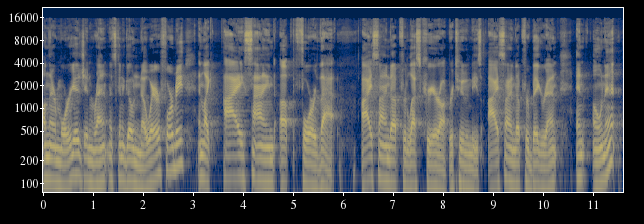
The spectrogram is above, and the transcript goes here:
on their mortgage and rent. And it's going to go nowhere for me. And like I signed up for that. I signed up for less career opportunities. I signed up for big rent and own it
